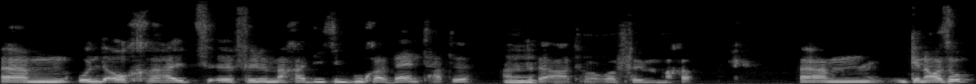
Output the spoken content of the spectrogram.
Ähm, und auch halt äh, Filmemacher, die ich im Buch erwähnt hatte, andere mhm. Art Horror-Filmemacher. Ähm, genau, also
